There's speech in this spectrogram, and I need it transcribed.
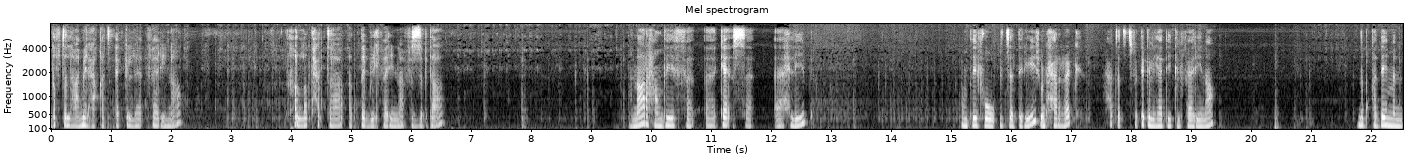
ضفت لها ملعقة أكل فارينة. خلط حتى تطيب الفارينة في الزبدة. هنا راح نضيف آه، كأس آه، حليب. ونضيفه بالتدريج ونحرك حتى تتفكك لي هذيك الفارينة. نبقى دايما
